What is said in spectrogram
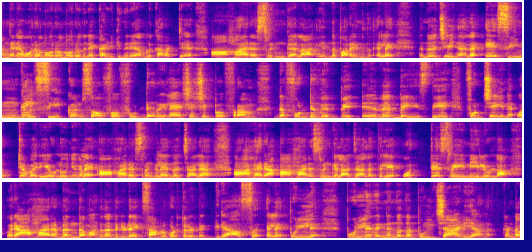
അങ്ങനെ ഓരോന്നോരോന്ന് ഓരോന്നിനെ കഴിക്കുന്നതിനെ നമ്മൾ കറക്റ്റ് ആഹാര ശൃംഖല എന്ന് പറയുന്നത് അല്ലേ എന്ന് വെച്ച് കഴിഞ്ഞാൽ a single sequence of food relationship from the food web web is the food chain ഒറ്റ വരിയേ ഉള്ളൂ ഞങ്ങളെ ആഹാര ശൃംഖല എന്ന് വെച്ചാൽ ആഹാര ആഹാര ശൃംഖല ശൃംഖലാജാലത്തിലെ ഒറ്റ ശ്രേണിയിലുള്ള ഒരു ആഹാര ബന്ധമാണ് അതാണ്ട് ഇവിടെ എക്സാമ്പിൾ കൊടുത്തിട്ടുണ്ട് ഗ്രാസ് അല്ലേ പുല്ല് പുല്ല് തിന്നുന്നത് പുൽച്ചാടിയാണ് കണ്ടോ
